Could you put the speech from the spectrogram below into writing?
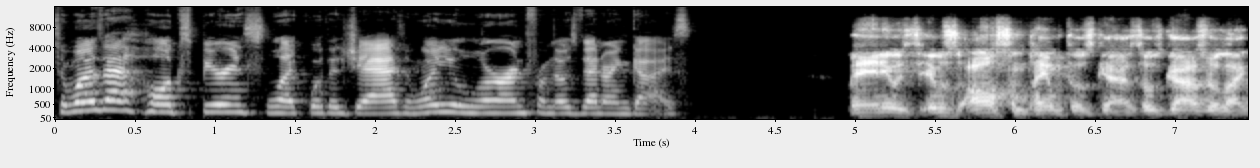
So, what is that whole experience like with the Jazz, and what do you learn from those veteran guys? Man, it was it was awesome playing with those guys. Those guys were like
